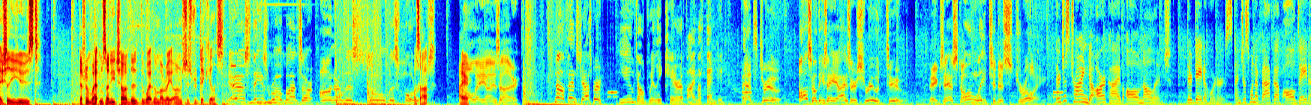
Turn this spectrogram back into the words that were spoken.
actually used different weapons on each arm the, the weapon on my right arm is just ridiculous Yes, these robots are honorless, soulless horrors. what's that? Fire. All AIs are. No offense, Jasper. You don't really care if I'm offended. That's true. Also, these AIs are shrewd, too. They exist only to destroy. They're just trying to archive all knowledge. They're data hoarders and just want to back up all data.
